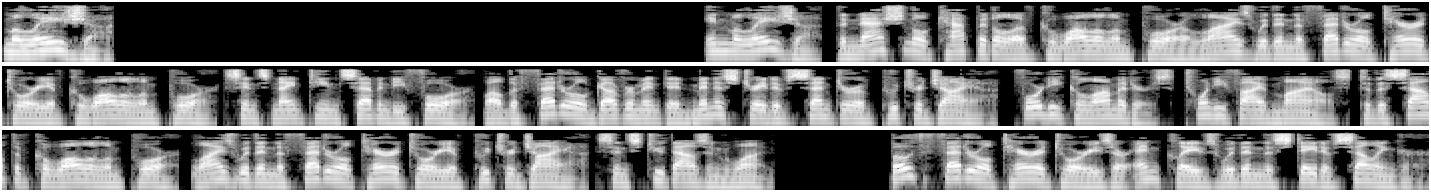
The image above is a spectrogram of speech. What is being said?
Malaysia In Malaysia, the national capital of Kuala Lumpur lies within the Federal Territory of Kuala Lumpur since 1974 while the federal government administrative centre of Putrajaya, 40 kilometres 25 miles to the south of Kuala Lumpur, lies within the Federal Territory of Putrajaya since 2001. Both federal territories are enclaves within the state of Selangor.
